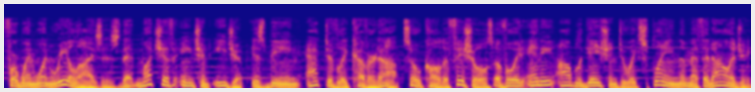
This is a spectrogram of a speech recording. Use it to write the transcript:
For when one realizes that much of ancient Egypt is being actively covered up, so-called officials avoid any obligation to explain the methodology,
